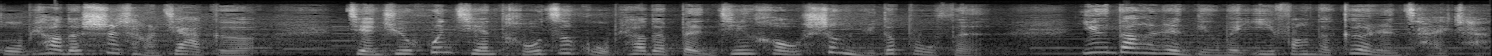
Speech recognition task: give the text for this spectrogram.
股票的市场价格减去婚前投资股票的本金后剩余的部分，应当认定为一方的个人财产，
